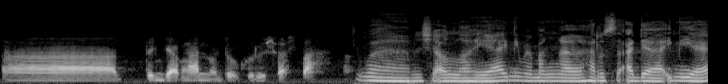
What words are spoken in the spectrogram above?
uh, tunjangan untuk guru swasta. Wah, masya Allah ya, ini memang uh, harus ada ini ya.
